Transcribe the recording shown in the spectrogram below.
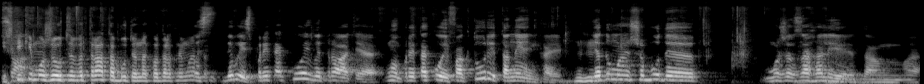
І Все. скільки може тебе витрата бути на квадратний метр? Ось дивись, при такій витраті, ну при такій фактурі тоненькій, Мгм. я думаю, що буде, може, взагалі там е,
